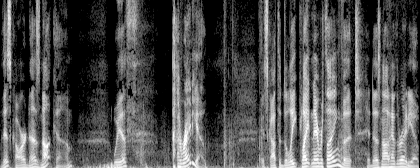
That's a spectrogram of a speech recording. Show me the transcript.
this car does not come with a radio. It's got the delete plate and everything, but it does not have the radio.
